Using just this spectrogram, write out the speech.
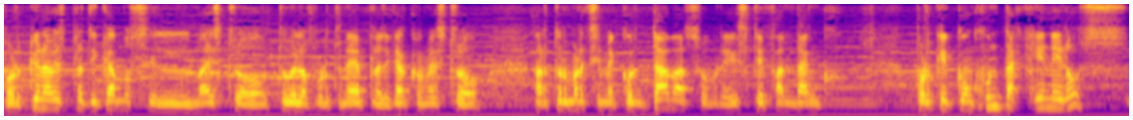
porque una vez platicamos el maestro, tuve la oportunidad de platicar con el maestro Arturo Marx y me contaba sobre este fandango, porque conjunta géneros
